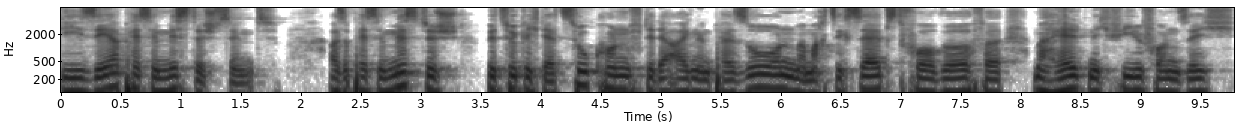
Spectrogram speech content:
die sehr pessimistisch sind. Also pessimistisch bezüglich der Zukunft der eigenen Person, man macht sich selbst Vorwürfe, man hält nicht viel von sich,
